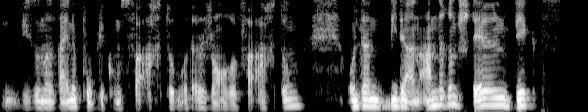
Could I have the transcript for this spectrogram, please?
wie so eine reine Publikumsverachtung oder Genreverachtung und dann wieder an anderen Stellen wirkt's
